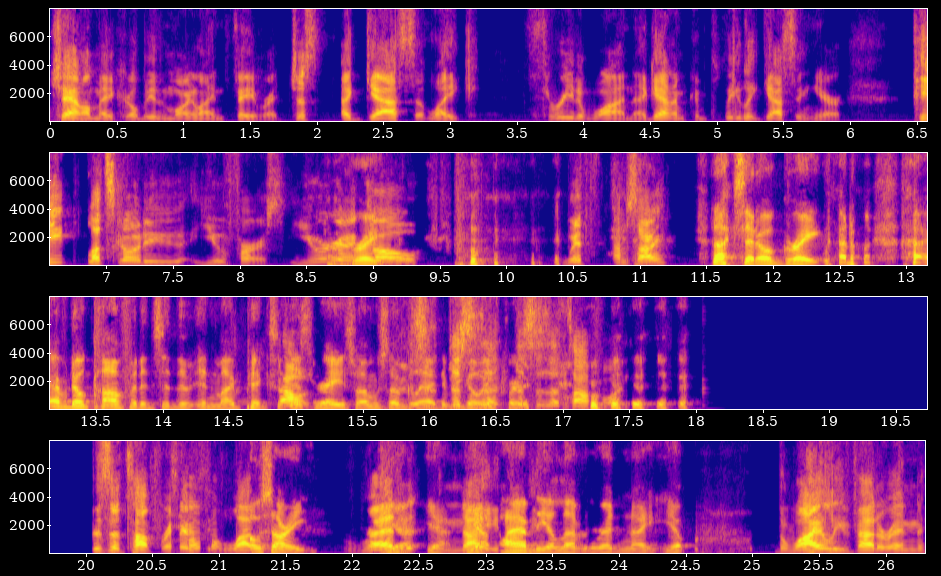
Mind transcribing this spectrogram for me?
Channel Maker will be the morning line favorite. Just a guess at like three to one. Again, I'm completely guessing here. Pete, let's go to you first. You're oh, going to go with. I'm sorry. I said, "Oh, great! I, don't, I have no confidence in the in my picks in this race, so I'm so glad is, to be going a, first." This is a tough one. this is a tough race. 11. Oh, sorry. Red yeah, yeah, Knight. Yeah, I have the 11 Red Knight. Yep. The Wiley veteran.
